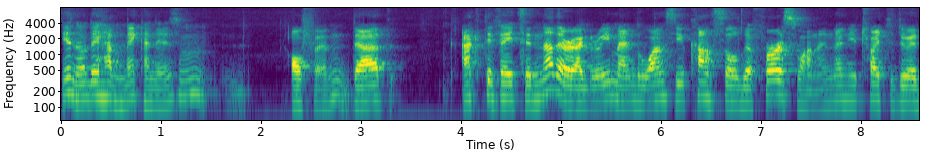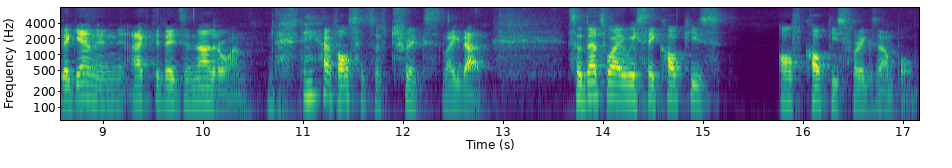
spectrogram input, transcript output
you know, they have mechanism often that activates another agreement once you cancel the first one and then you try to do it again and it activates another one. they have all sorts of tricks like that. So that's why we say copies of copies, for example.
